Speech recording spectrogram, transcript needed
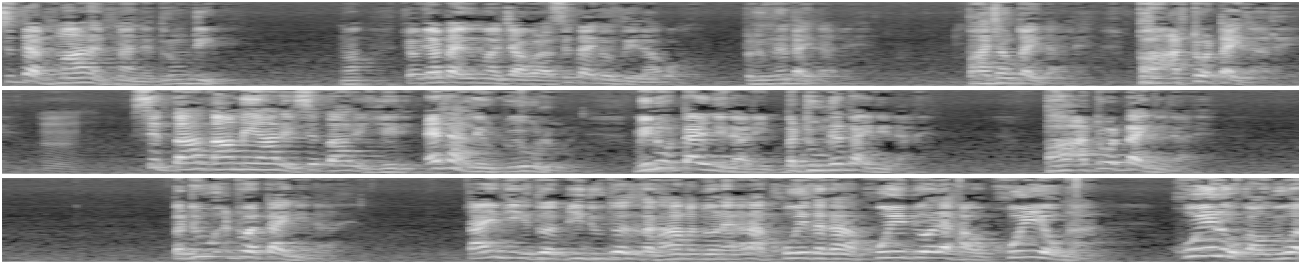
စစ်တပ်မှားတယ်မှန်တယ်သူတို့မသိဘူးနော်ယောက်ျားတိုက်ဦးမှကြာသွားတာစစ်တိုက်လို့သေးတာပေါ့ဘယ်လူနဲ့တိုက်တာလဲဘာကြောင့်တိုက်တာလဲဘာအတွက်တိုက်တာလဲစစ်သားသားမယားတွေစစ်သားတွေရေးတယ်အဲ့ဒါလေးကိုတွေးဖို့လိုတယ်မင်းတို့တိုက်နေတာဒီဘယ်သူနဲ့တိုက်နေတာလဲဘာအတွက်တိုက်နေတာလဲဘယ်သူအတွက်တိုက်နေတာလဲတိုင်းပြည်အတွက်ပြည်သူအတွက်စကားမပြောနဲ့အဲ့ဒါခွေးစကားခွေးပြောတဲ့ဟာကိုခွေးယုံတာ ခွေးလိုကောင်မျိုးက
